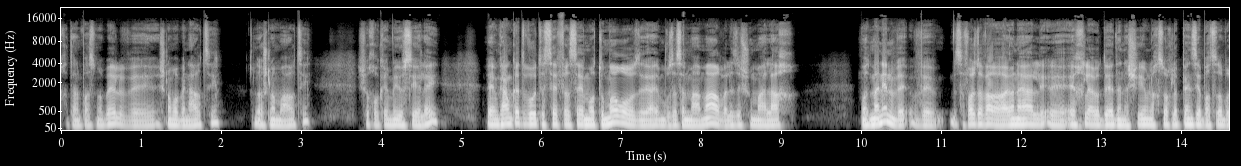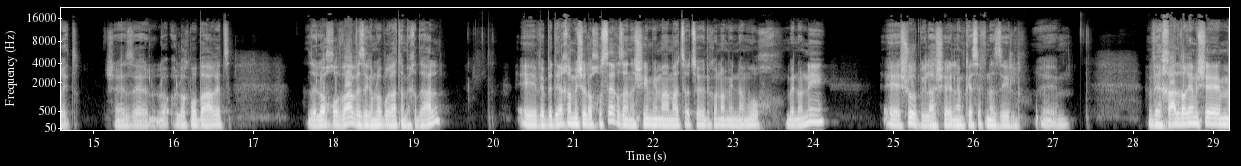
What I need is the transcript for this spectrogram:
חתן פרס נובל, ושלמה בן ארצי, לא שלמה ארצי, שהוא חוקר מ-UCLA, והם גם כתבו את הספר Save More Tomorrow, זה היה מבוסס על מאמר ועל איזשהו מהלך מאוד מעניין, ו- ובסופו של דבר הרעיון היה איך לעודד אנשים לחסוך לפנסיה בארצות הברית, שזה לא, לא כמו בארץ, זה לא חובה וזה גם לא ברירת המחדל. אה, ובדרך כלל מי שלא חוסך זה אנשים ממעמד סוציו-אקונומי נמוך, בינוני, אה, שוב, בגלל שאין להם כסף נזיל. אה, ואחד הדברים שהם,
